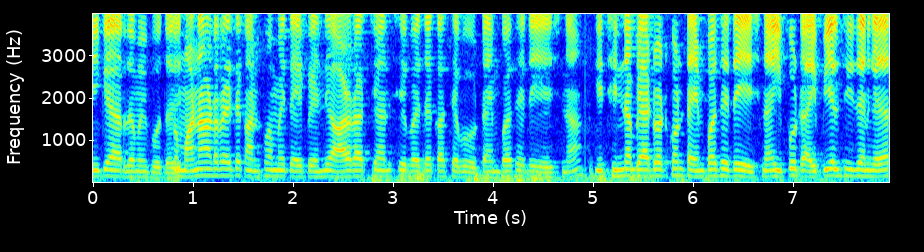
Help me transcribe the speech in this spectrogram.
మీకే అర్థమైపోతుంది. మన ఆర్డర్ అయితే కన్ఫర్మ్ అయితే అయిపోయింది. ఆర్డర్ వచ్చేంతసేపు అయితే కాసేపు టైం పాస్ అయితే చేసిన. ఈ చిన్న బ్యాట్ పట్టుకొని టైం పాస్ అయితే చేసిన. ఇప్పుడు ఐపీఎల్ సీజన్ కదా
